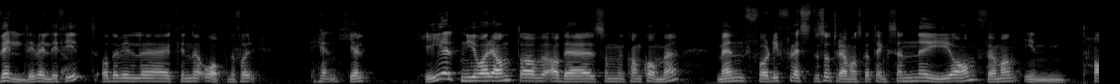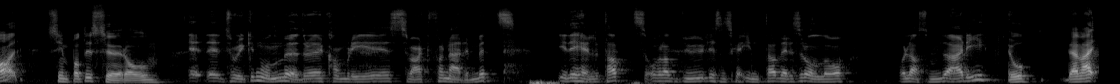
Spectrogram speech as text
veldig, veldig fint, og det vil eh, kunne åpne for en helt, helt ny variant av, av det som kan komme. Men for de fleste så tror jeg man skal tenke seg nøye om før man inntar sympatisørrollen. jeg, jeg tror ikke noen mødre kan bli svært fornærmet i det hele tatt over at du liksom skal innta deres rolle og, og late som du er de. Jo, den er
